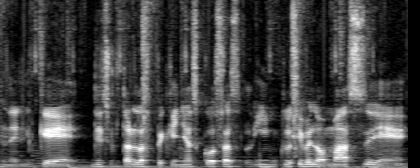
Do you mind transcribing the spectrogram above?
en el que disfrutar las pequeñas cosas, inclusive lo más eh,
